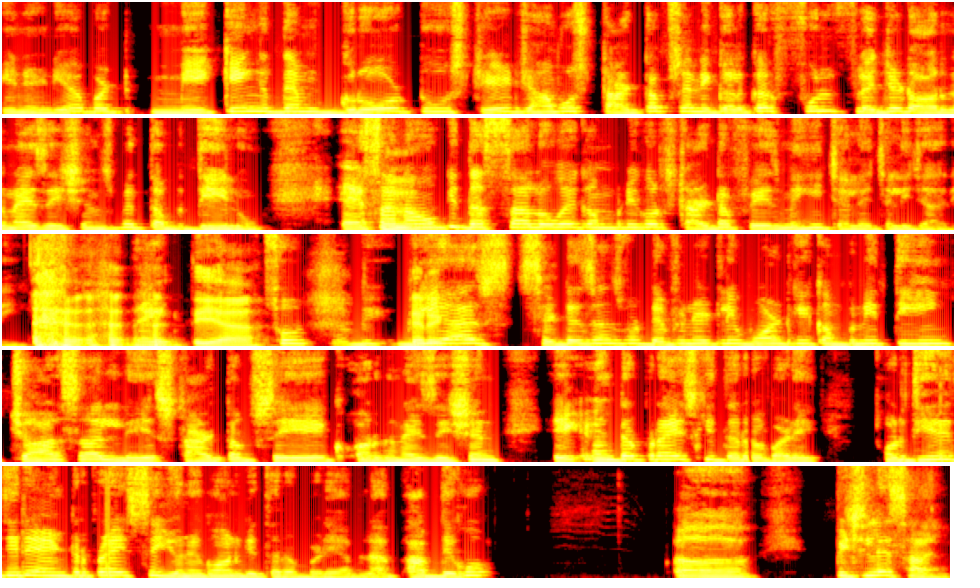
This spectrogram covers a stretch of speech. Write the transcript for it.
in India, but making them grow to state जहाँ वो स्टार्टअप से निकलकर फुल फ्लेजेड ऑर्गेनाइजेशन में तब्दील हो। ऐसा ना हो कि दस साल हो गए कंपनी को स्टार्टअप फ़ेज़ में ही चले चली जा रही right so we as citizen would definitely want कि कंपनी तीन चार साल ले स्टार्टअप से एक ऑर्गेनाइजेशन एक एंटरप्राइज की तरफ़ बढ़े और धीरे धीरे एंटरप्राइज से यूनिकॉर्न की तरफ़ बढ़े। अब आप देखो आ, पिछले साल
